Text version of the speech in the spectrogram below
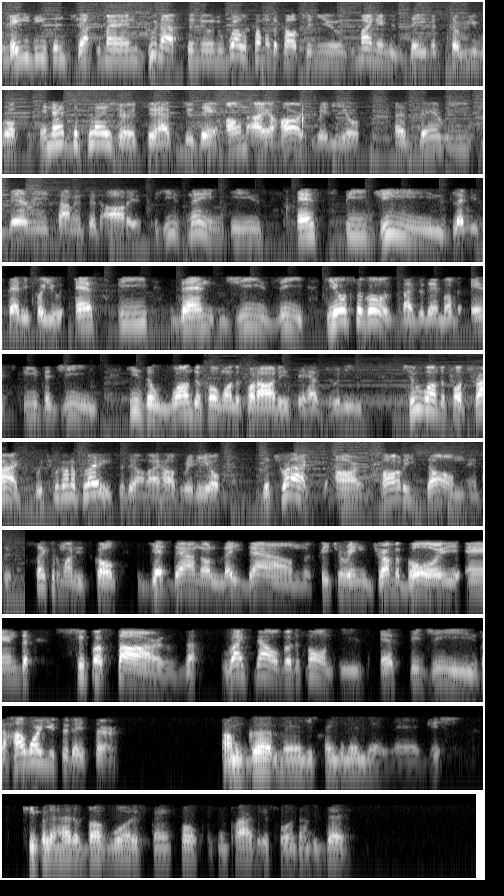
Ladies and gentlemen, good afternoon. Welcome on the Culture News. My name is David Serero, and I have the pleasure to have today on iHeartRadio a very, very talented artist. His name is SPGZ. Let me spell it for you. SP, then GZ. He also goes by the name of SP the Gz. He's a wonderful, wonderful artist. He has released two wonderful tracks, which we're going to play today on iHeartRadio. The tracks are Party Down, and the second one is called Get Down or Lay Down, featuring Drummer Boy and Superstars. Right now over the phone is SPGZ. How are you today, sir? I'm good, man. Just hanging in there, man. Just keeping the head above water, staying focused and positive for another day.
